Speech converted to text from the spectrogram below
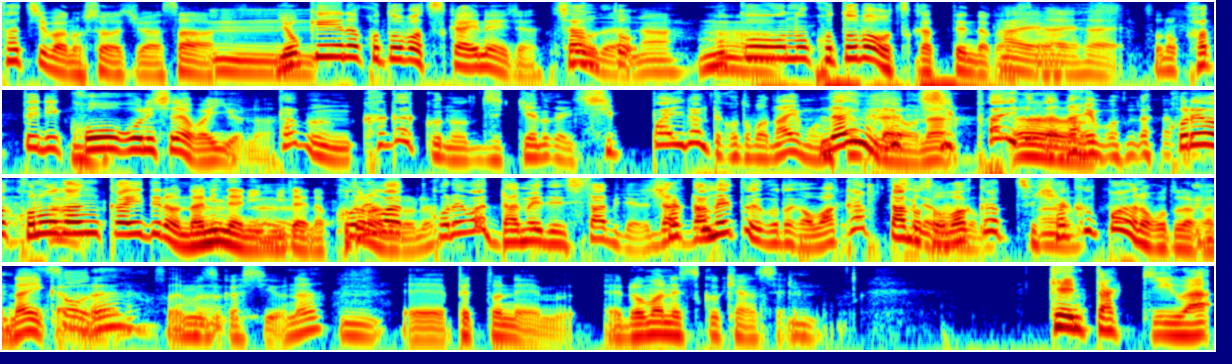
立場の人たちはさ、余計な言葉使えないじゃん。ちゃんと向こうのの言葉を使ってんだからさ、はいはいはい。その勝手に交互にしない方がいいよな、多分科学の実験とかに失敗なんて言葉ないもんな。いんだろうな。失敗とかないもんな。これはこの段階での何々みたいなことなんだろうな、これはこれはダメでしたみたいな。だ100ダメということが分かったみたいなそうそう分かっちゃう。ん。100%のことだからないからな、それ難しいよな、うん。えーペットネームえーロマネスクキャンセル、うん。ケンタッキーは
